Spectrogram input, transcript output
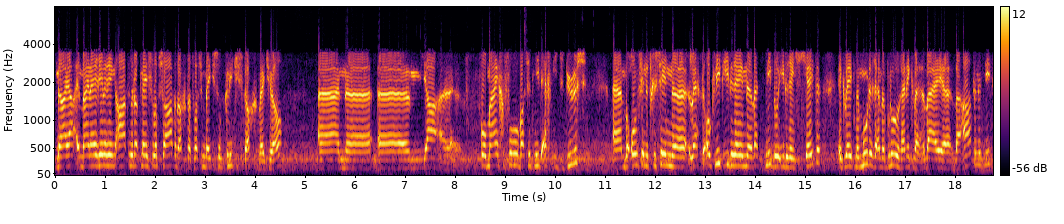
Nou ja, in mijn herinnering aten we dat meestal op zaterdag. Dat was een beetje zo'n klikjesdag, weet je wel. En uh, ja, uh, voor mijn gevoel was het niet echt iets duurs. En bij ons in het gezin werd ook niet, iedereen, werd niet door iedereen gegeten. Ik weet, mijn moeder en mijn broer en ik, wij, wij, wij aten het niet.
